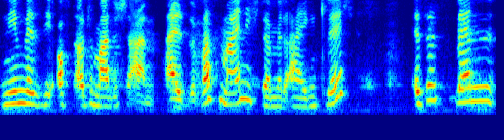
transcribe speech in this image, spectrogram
nehmen wir sie oft automatisch an. Also, was meine ich damit eigentlich? Es ist, wenn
